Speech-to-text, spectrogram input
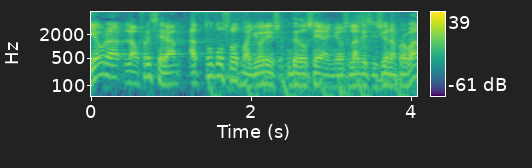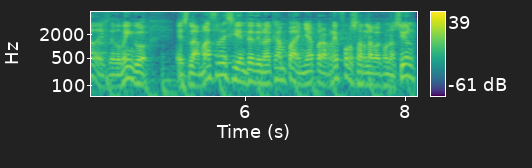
y ahora la ofrecerá a todos los mayores de 12 años. La decisión aprobada este domingo es la más reciente de una campaña para reforzar la vacunación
